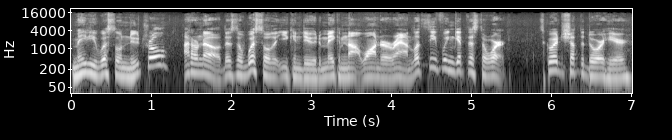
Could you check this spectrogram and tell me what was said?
maybe whistle neutral? I don't know. There's a whistle that you can do to make him not wander around. Let's see if we can get this to work. Let's go ahead and shut the door here.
